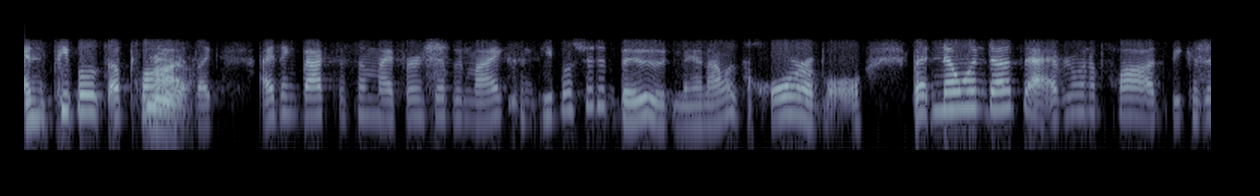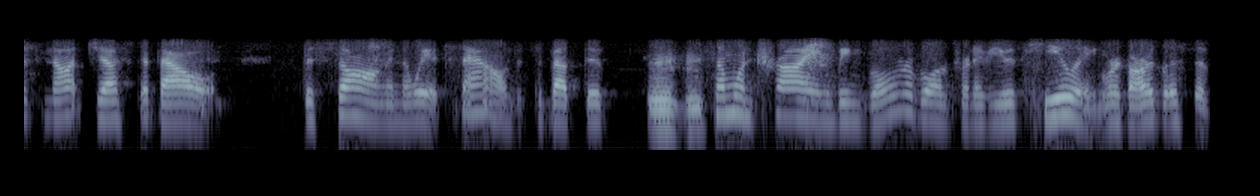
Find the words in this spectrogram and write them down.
and people applaud. Yeah. Like I think back to some of my first open mics and people should have booed, man. I was horrible. But no one does that. Everyone applauds because it's not just about the song and the way it sounds. It's about the mm-hmm. someone trying, being vulnerable in front of you is healing, regardless of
